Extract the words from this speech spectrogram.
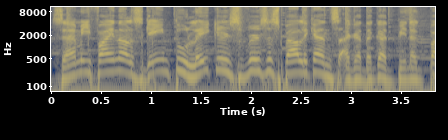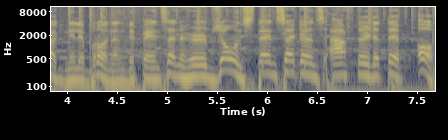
Semifinals Game 2 Lakers vs Pelicans agad-agad pinagpag ni Lebron ang depensa ni Herb Jones 10 seconds after the tip-off.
